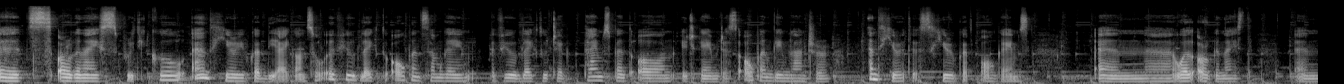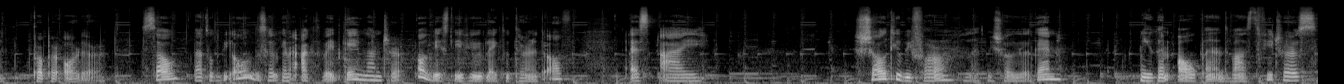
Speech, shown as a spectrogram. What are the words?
it's organized pretty cool. And here you've got the icon. So if you'd like to open some game if you'd like to check time spent on each game just open game launcher. And here it is. Here you've got all games and uh, well organized and proper order. So that would be all. This how you can activate game launcher. Obviously if you'd like to turn it off as I showed you before let me show you again you can open advanced features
